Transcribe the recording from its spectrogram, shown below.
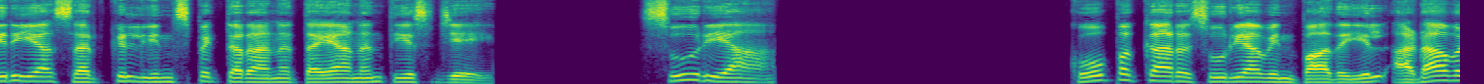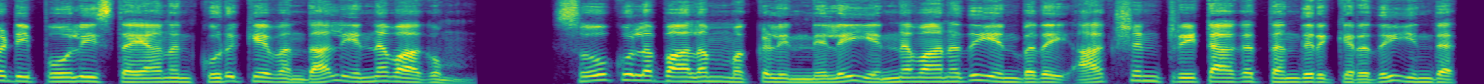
ஏரியா சர்க்கிள் இன்ஸ்பெக்டரான தயானந்த் எஸ் ஜே. சூர்யா கோபக்கார சூர்யாவின் பாதையில் அடாவடி போலீஸ் தயானந்த் குறுக்கே வந்தால் என்னவாகும். சோகுலபாலம் மக்களின் நிலை என்னவானது என்பதை ஆக்ஷன் ட்ரீட்டாகத் தந்திருக்கிறது இந்த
